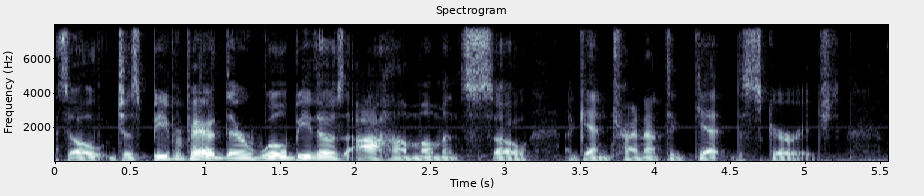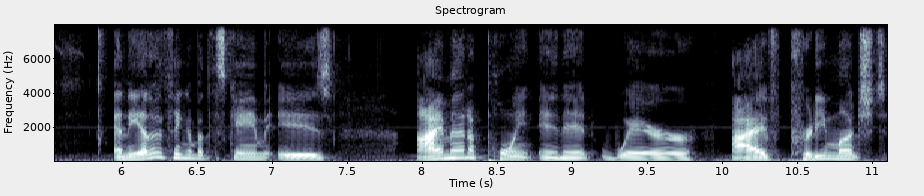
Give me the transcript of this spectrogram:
So just be prepared. There will be those aha moments. So again, try not to get discouraged. And the other thing about this game is I'm at a point in it where I've pretty much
